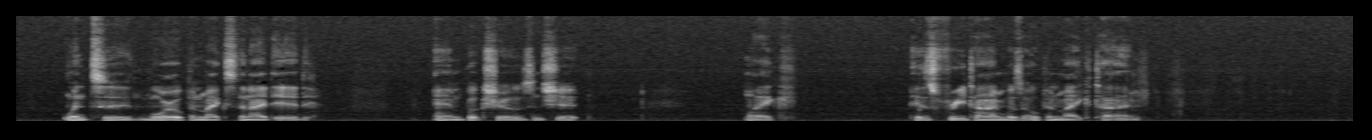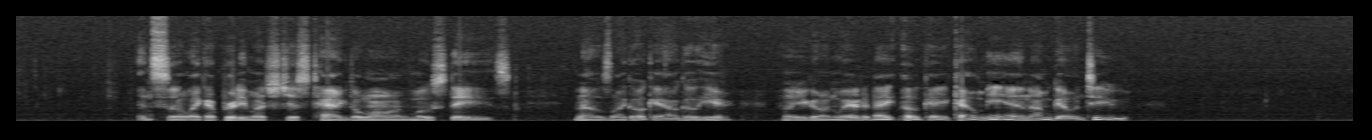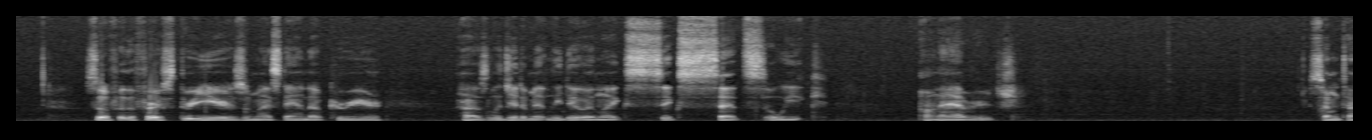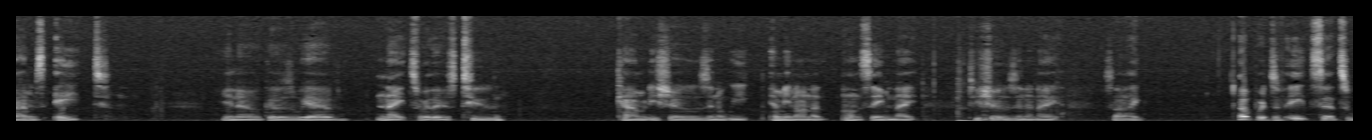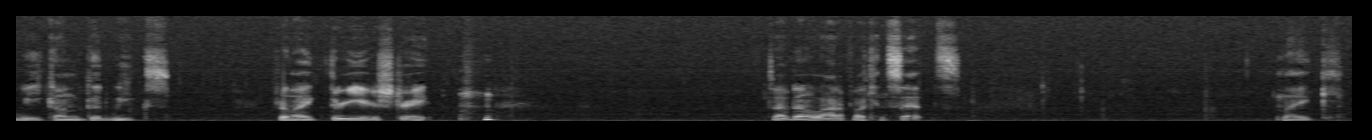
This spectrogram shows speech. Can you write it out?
went to more open mics than I did and book shows and shit. Like, his free time was open mic time. And so, like, I pretty much just tagged along most days. And I was like, okay, I'll go here. Oh, you're going where tonight? Okay, count me in. I'm going too. So, for the first three years of my stand up career, I was legitimately doing like six sets a week on average sometimes eight. You know, because we have nights where there's two comedy shows in a week. I mean, on a on the same night, two shows in a night. So like upwards of eight sets a week on good weeks for like three years straight. so I've done a lot of fucking sets. Like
